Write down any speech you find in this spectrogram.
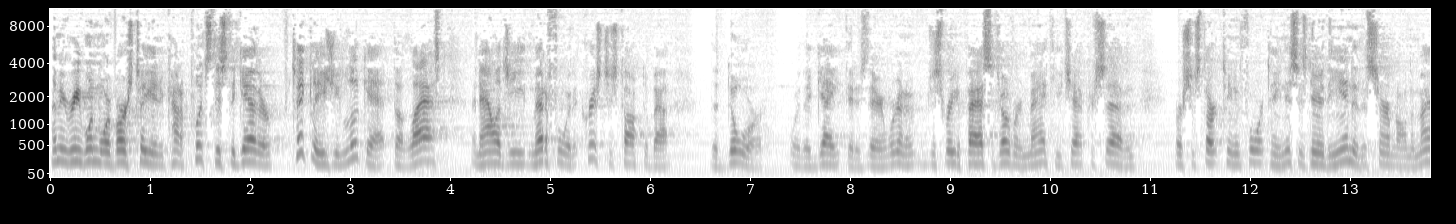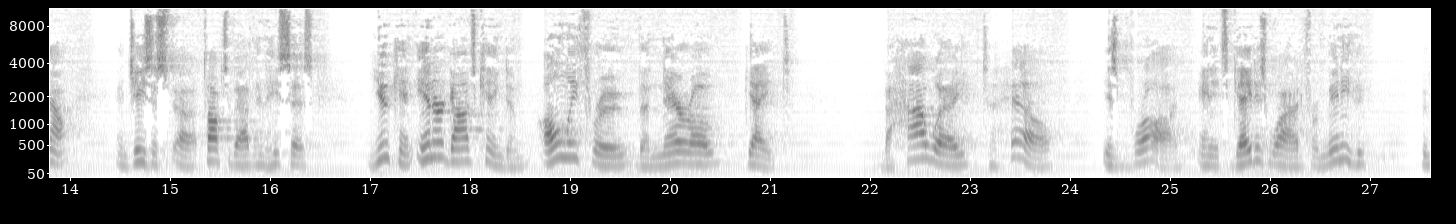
Let me read one more verse to you, and it kind of puts this together, particularly as you look at the last analogy, metaphor that Chris just talked about the door or the gate that is there. And we're going to just read a passage over in Matthew chapter 7, verses 13 and 14. This is near the end of the Sermon on the Mount. And Jesus uh, talks about it, and he says, You can enter God's kingdom only through the narrow gate. The highway to hell is broad, and its gate is wide for many who, who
